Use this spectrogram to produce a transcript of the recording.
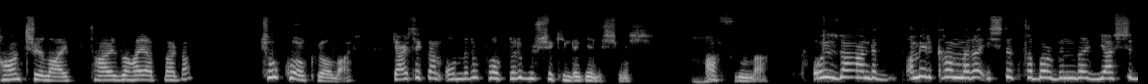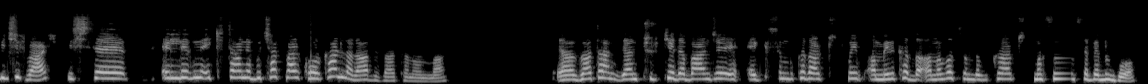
country life tarzı hayatlardan çok korkuyorlar. Gerçekten onların folkloru bu şekilde gelişmiş Hı hı. aslında. O yüzden de Amerikanlara işte suburban'da yaşlı bir çift var. İşte ellerine iki tane bıçak ver korkarlar abi zaten onlar. Ya zaten yani Türkiye'de bence X'in bu kadar tutmayıp Amerika'da ana vatanında bu kadar tutmasının sebebi bu.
